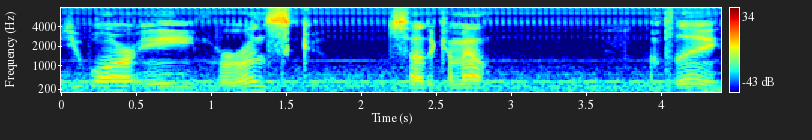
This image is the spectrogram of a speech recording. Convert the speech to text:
You are a Murmansk. Decide to come out and play.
